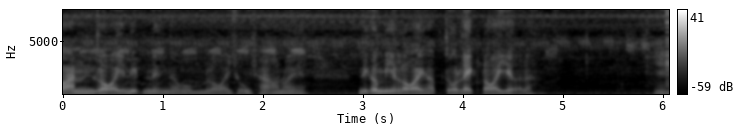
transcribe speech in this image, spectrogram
วันลอยนิดหนึ่งครับผมลอยช่วงเช้าหน่อย นี่ก็มีรอยครับ ตัวเล็กรอยเยอะแล้วนี่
